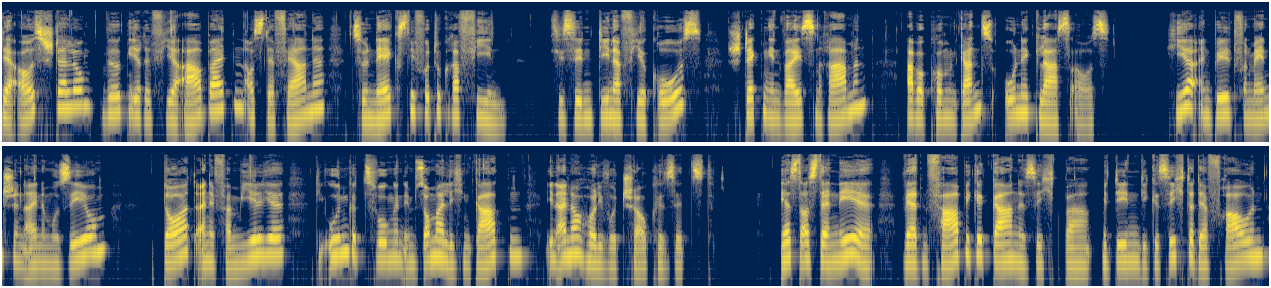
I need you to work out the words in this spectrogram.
der Ausstellung wirken ihre vier Arbeiten aus der Ferne zunächst wie Fotografien. Sie sind DIN A4 groß, stecken in weißen Rahmen, aber kommen ganz ohne Glas aus. Hier ein Bild von Menschen in einem Museum, dort eine Familie, die ungezwungen im sommerlichen Garten in einer Hollywood-Schaukel sitzt. Erst aus der Nähe werden farbige Garne sichtbar, mit denen die Gesichter der Frauen,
